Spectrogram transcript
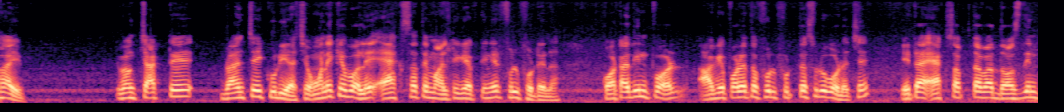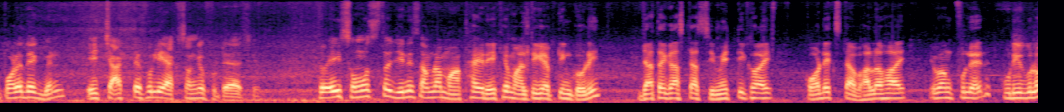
ফাইভ এবং চারটে ব্রাঞ্চেই কুড়ি আছে। অনেকে বলে একসাথে মাল্টি গ্যাপটিংয়ের ফুল ফোটে না। কটা দিন পর, আগে পরে তো ফুল ফুটতে শুরু করেছে। এটা এক সপ্তাহ বা দশ দিন পরে দেখবেন এই চারটে ফুলই একসঙ্গে ফুটে আছে। তো এই সমস্ত জিনিস আমরা মাথায় রেখে মাল্টি গ্যাপটিং করি। যাতে গাছটা সিমেট্রিক হয়, কডেক্সটা ভালো হয় এবং ফুলের কুড়িগুলো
